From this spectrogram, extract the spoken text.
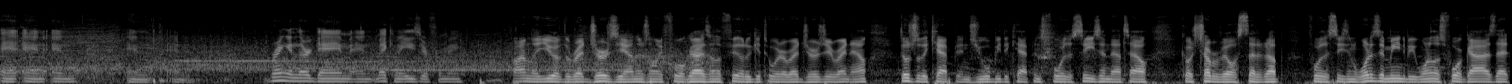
and, and, and and, and bringing their game and making it easier for me. Finally, you have the red jersey on. There's only four guys on the field who get to wear a red jersey right now. Those are the captains. You will be the captains for the season. That's how Coach Tuberville set it up for the season. What does it mean to be one of those four guys that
